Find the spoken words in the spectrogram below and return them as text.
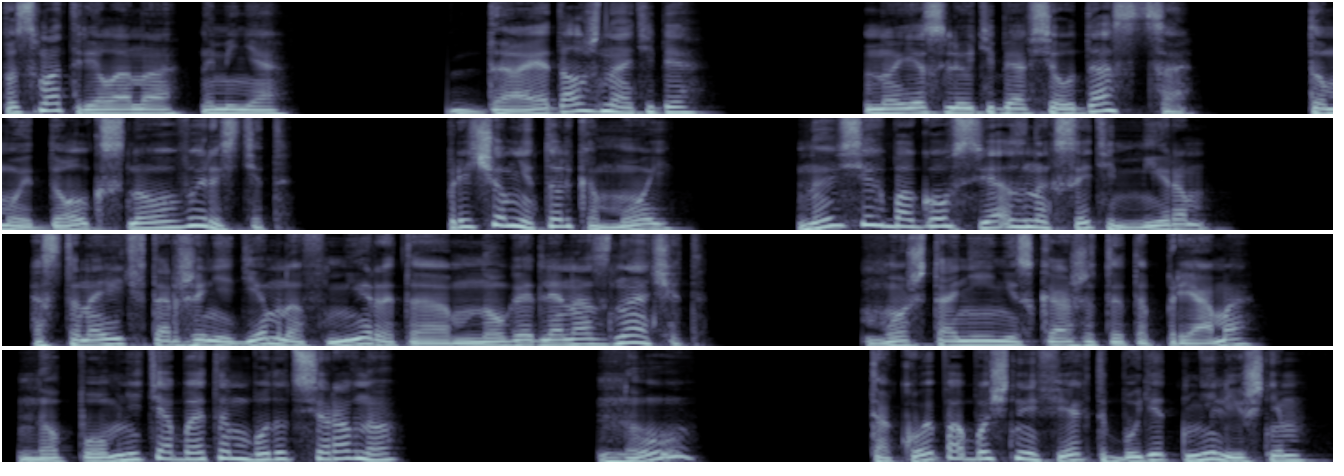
посмотрела она на меня. Да, я должна тебе. Но если у тебя все удастся, то мой долг снова вырастет. Причем не только мой, но и всех богов, связанных с этим миром. Остановить вторжение демонов в мир — это многое для нас значит. Может, они и не скажут это прямо, но помнить об этом будут все равно. Ну, такой побочный эффект будет не лишним.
